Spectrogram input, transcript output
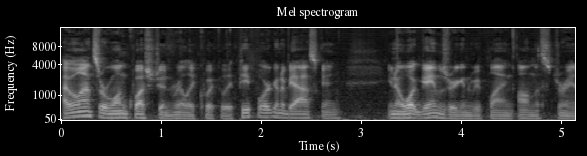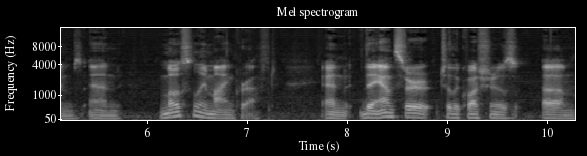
I will answer one question really quickly. People are going to be asking, you know, what games are you going to be playing on the streams? And mostly Minecraft. And the answer to the question is, um,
